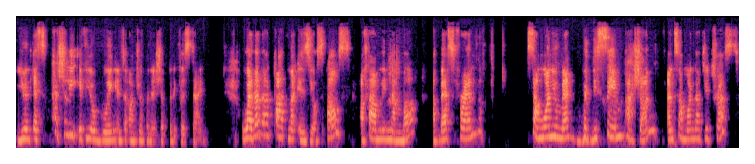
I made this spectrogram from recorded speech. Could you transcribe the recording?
you, especially if you're going into entrepreneurship for the first time. Whether that partner is your spouse, a family member, a best friend, someone you met with the same passion, and someone that you trust.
